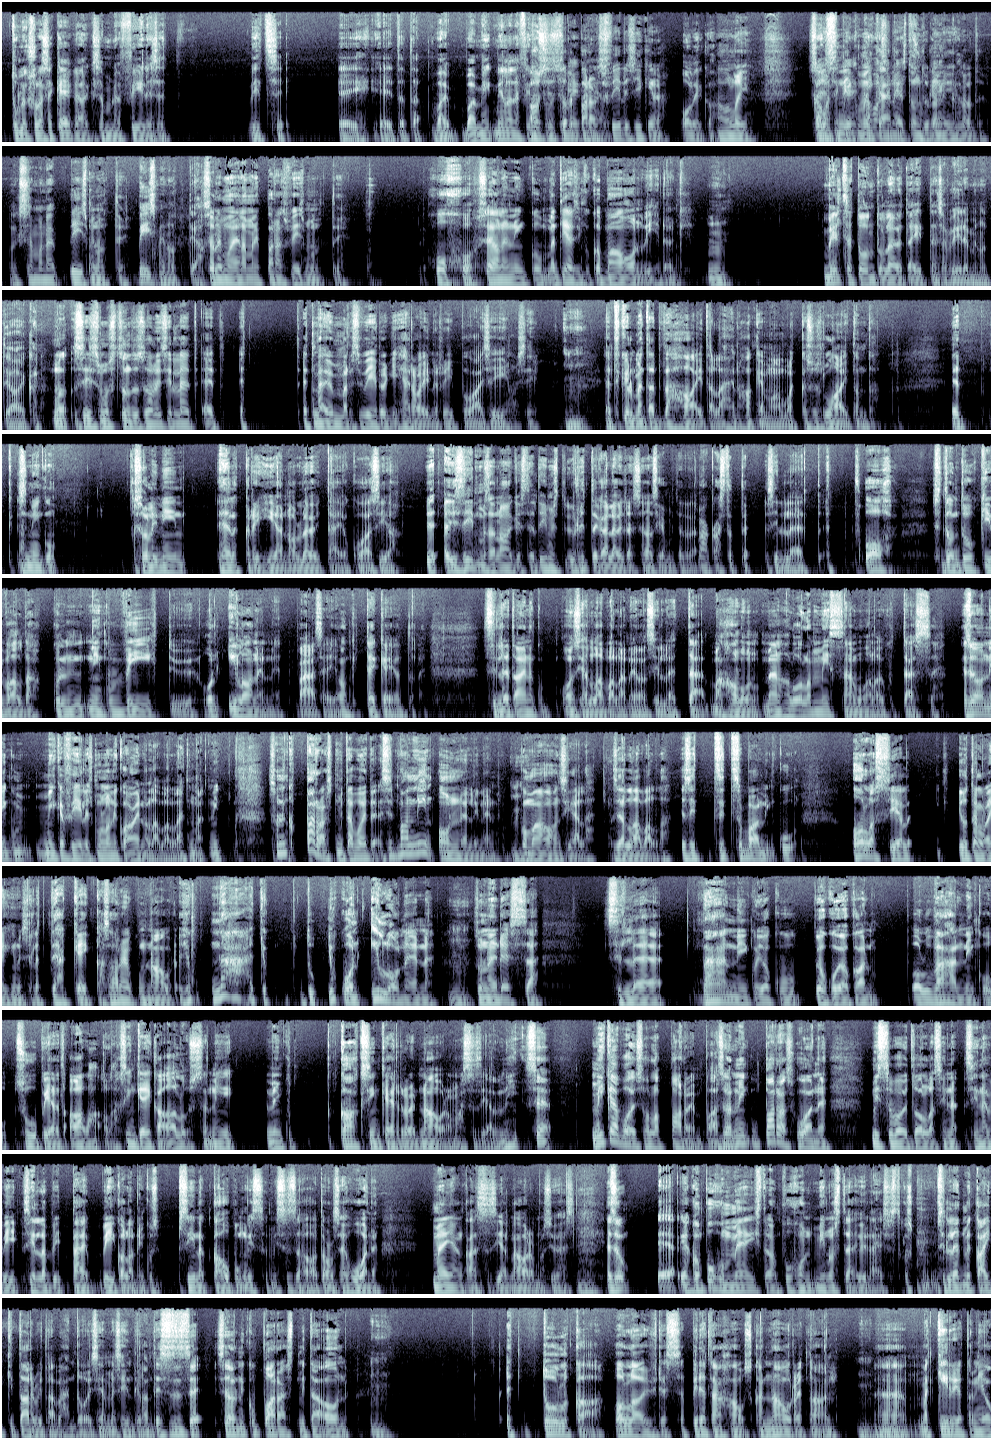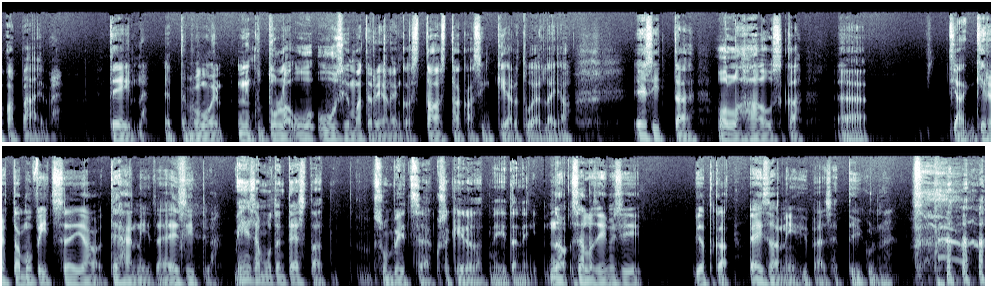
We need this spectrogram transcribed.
tuliko sulla se keikan jälkeen semmoinen fiilis, että vitsi, ei, ei tätä, vai, vai mi- millainen fiilis Oh, siis se oli keikan paras jälkeen? fiilis ikinä. Oliko? Oli. Se Kauan ei se niin kuin mikään ei tuntunut niin hyvältä. Oliko se semmoinen Viisi minuuttia. viisi minuuttia? Se oli mun elämäni paras viisi minuuttia. Huhhuh, se oli niin kuin, mä tiesin kuka mä oon vihdoinkin. Mm. Miltä se tuntui löytää itsensä viiden minuutin aikana? No siis musta tuntui se oli silleen, että et, et, et mä ymmärsin vihdoinkin heroinin riippuvaisia ihmisiä. Mm. Että kyllä mä tätä haita lähden hakemaan, vaikka se olisi laitonta. Et se, niinku, se oli niin helkkari hienoa löytää joku asia. Ja, siitä mä sanon oikeasti, että ihmiset yrittäkää löytää se asia, mitä te rakastatte silleen, että, että oh, se tuntuu kivalta, kun niin kuin viihtyy, on iloinen, että pääsee johonkin tekemään jotain. Silleen, että aina kun on siellä lavalla, niin on silleen, että mä, haluan, mä en halua olla missään muualla kuin tässä. Ja se on niin kuin, mikä fiilis mulla on niin kuin aina lavalla. Että mä, niin, se on niin kuin parasta, mitä voi tehdä. Siis mä oon niin onnellinen, mm. kun mä oon siellä, siellä lavalla. Ja sitten sit se vaan niin kuin, olla siellä, jutella ihmisille, tehdä keikkaa, saada joku naura. Joku, nähdä, että joku, joku on iloinen mm. sun edessä. Sille nähdä niin kuin joku, joku, joka on ollut vähän niin kuin suupielet alhaalla siinä keikan alussa, niin, niin kuin kaksin kerroin nauramassa siellä. Niin se, mikä voisi olla parempaa? Se on niin kuin paras huone, missä voit olla siinä, siinä vi, sillä vi, päiv- viikolla niin kuin siinä kaupungissa, missä sä oot, on se huone meidän kanssa siellä nauramassa yhdessä. Mm. Ja se on, ja kun puhun meistä, mä puhun minusta ja yleisöstä, koska silleen, että me kaikki tarvitaan vähän toisiamme siinä tilanteessa. Se, se, se on niin kuin parasta, mitä on. Mm. Että tulkaa, ollaan yhdessä, pidetään hauska, nauretaan. Mm. Ää, mä kirjoitan joka päivä teille, että mä voin niin kuin tulla u- uusien materiaalien kanssa taas takaisin kiertueelle ja esittää, olla hauska ää, ja kirjoittaa mun vitsejä ja tehdä niitä ja esityä. Mihin sä muuten testaat sun vitsejä, kun sä kirjoitat niitä? Niin... No sellaisia ihmisiä, jotka ei saa niin hyvää settiä kuin ne.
